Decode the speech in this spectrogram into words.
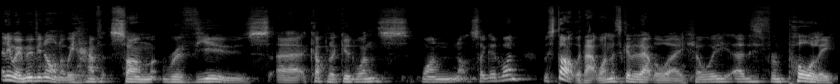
Anyway, moving on, we have some reviews. Uh, a couple of good ones, one not so good one. We'll start with that one. Let's get it out of the way, shall we? Uh, this is from Paulie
